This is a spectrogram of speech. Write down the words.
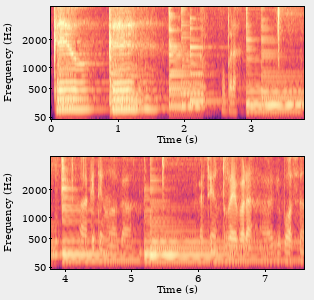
Creo que. Oh, pará. Ah, ¿qué tengo acá? Acá estoy en re, pará. A ver qué puedo hacer.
